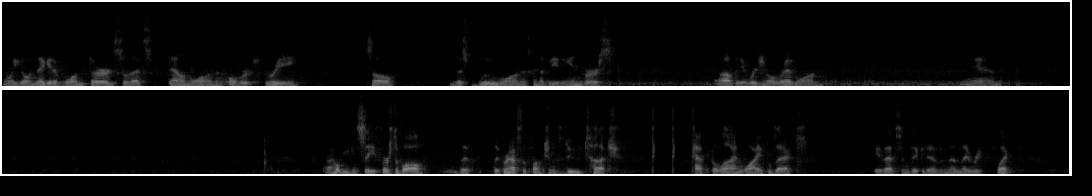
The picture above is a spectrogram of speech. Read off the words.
And we go negative one third, so that's down 1 and over 3. So this blue one is going to be the inverse of the original red one. And I hope you can see, first of all, that the graphs of the functions do touch at the line y equals x. Okay, that's indicative, and then they reflect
